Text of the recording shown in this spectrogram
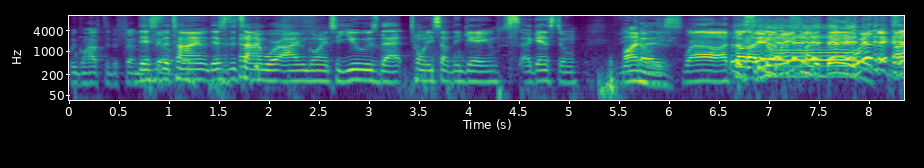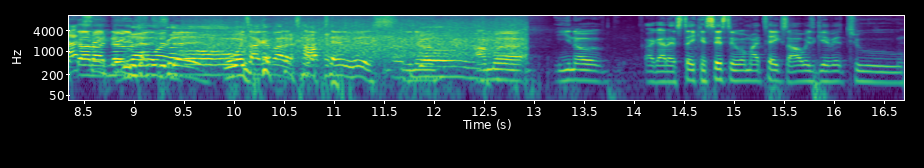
We're gonna have to defend. this is the Mikal, bro. time. This is the time where I'm going to use that 20 something games against him Finally. because Wow, I thought I'd never way. see the day. We had the exact I thought I never played the day. When we're talking about a top 10 list, you know. I'm a you know I gotta stay consistent with my takes. I always give it to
